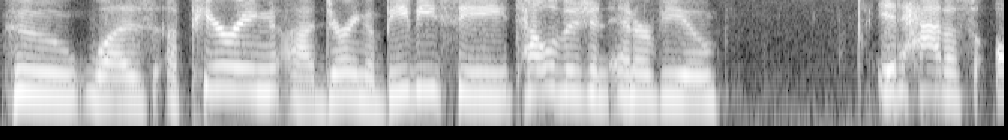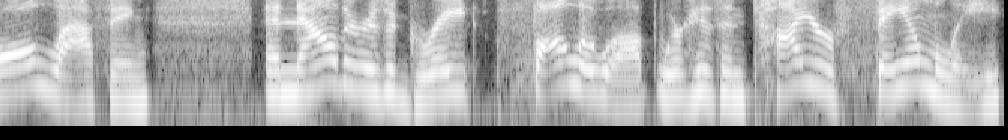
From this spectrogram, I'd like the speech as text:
who was appearing uh, during a BBC television interview It had us all laughing. And now there is a great follow up where his entire family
